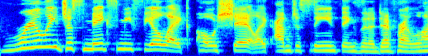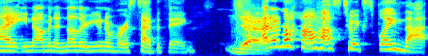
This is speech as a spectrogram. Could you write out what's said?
really just makes me feel like, oh shit, like I'm just seeing things in a different light. You know, I'm in another universe type of thing. Yeah, I don't know how else to explain that.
